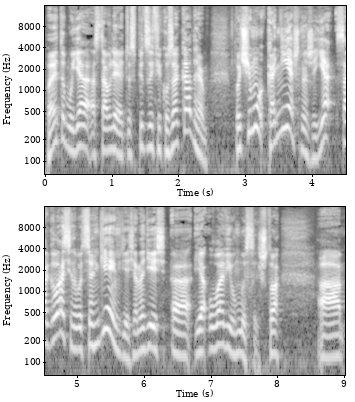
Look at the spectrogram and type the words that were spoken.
Поэтому я оставляю эту специфику за кадром. Почему? Конечно же, я согласен вот с Сергеем здесь, я надеюсь, э, я уловил мысль, что а,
